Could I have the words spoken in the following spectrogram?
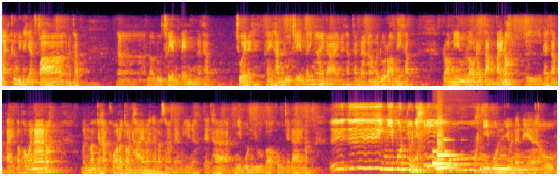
และเครื่องบินทะยานฟ้านะครับเราดูเทรนเป็นนะครับช่วยให้ท่านดูเทรนได้ง่ายดายนะครับท่านนะเอามาดูรอบนี้ครับ รอบนี้เราได้ต่ำไปเนาะเออได้ต่ำไปก็ภาวนาเนาะมันมักจะหักคอเราตอนท้ายนะถ้าลักษณะแบบนี้นะแต่ถ้ามีบุญอยู่ก็คงจะได้เนาะเออเอยมีบุญอยู่นี่โอ้มีบุญอยู่นะเนี่ยโอ้โห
